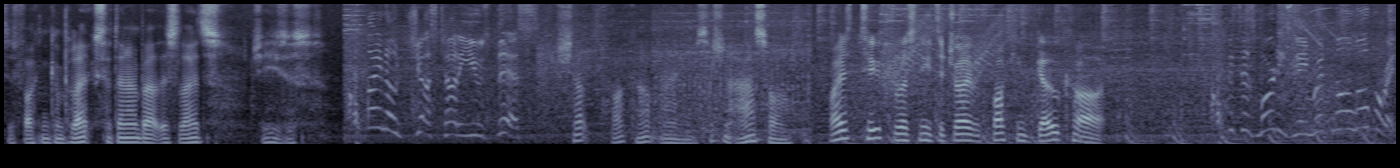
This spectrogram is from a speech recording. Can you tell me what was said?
This is fucking complex. I don't know about this, lads. Jesus. I know just how to use this. Shut the fuck up, man. You're such an asshole. Why does Toothless need to drive a fucking go-kart? It says Marty's name written all over it.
